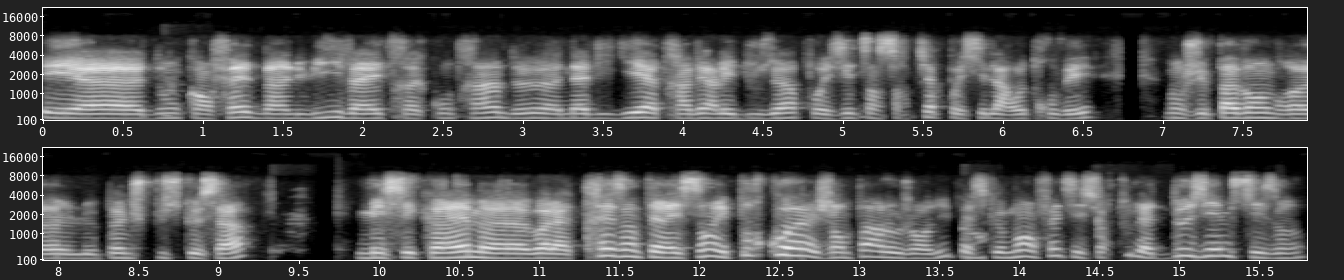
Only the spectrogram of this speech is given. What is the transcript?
et euh, donc, en fait, ben, lui va être contraint de naviguer à travers les 12 heures pour essayer de s'en sortir, pour essayer de la retrouver. Donc, je ne vais pas vendre euh, le punch plus que ça. Mais c'est quand même euh, voilà, très intéressant. Et pourquoi j'en parle aujourd'hui? Parce que moi, en fait, c'est surtout la deuxième saison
